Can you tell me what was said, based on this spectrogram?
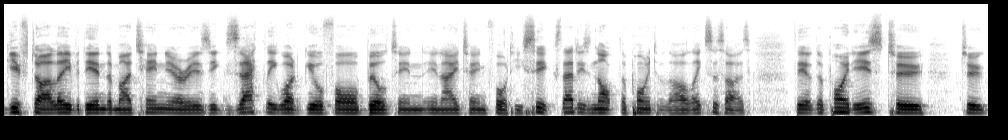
gift I leave at the end of my tenure is exactly what Guilfoyle built in, in 1846. That is not the point of the whole exercise. The, the point is to, to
